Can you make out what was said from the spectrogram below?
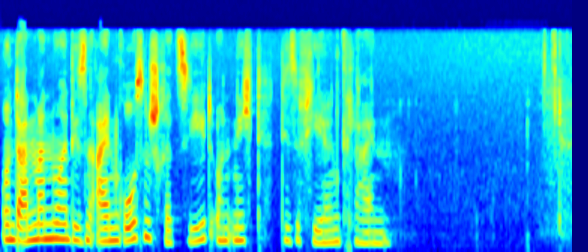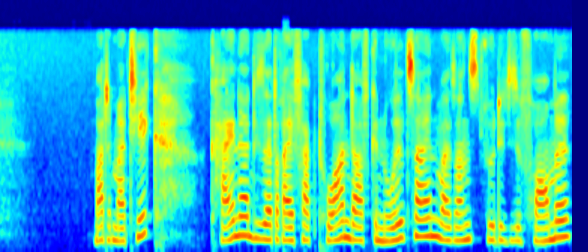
und dann man nur diesen einen großen Schritt sieht und nicht diese vielen kleinen. Mathematik keiner dieser drei Faktoren darf genullt sein, weil sonst würde diese Formel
